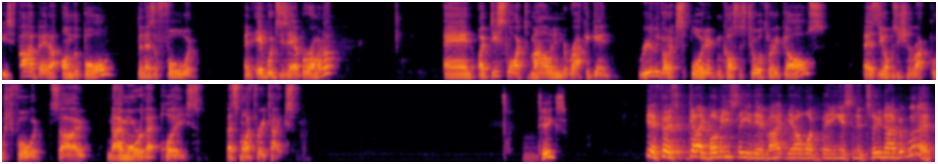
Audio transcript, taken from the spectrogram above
is far better on the ball than as a forward, and Edwards is our barometer. And I disliked Marlion in the ruck again. Really got exploited and cost us two or three goals as the opposition ruck pushed forward. So no more of that, please. That's my three takes. Tiggs? Yeah, first, g'day Bobby. See you there, mate. Yeah, I like beating Essendon too. No, but what a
